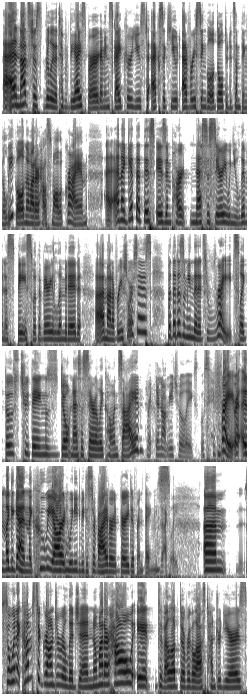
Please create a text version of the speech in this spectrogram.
and that's just really the tip of the iceberg. I mean, Sky Crew used to execute every single adult who did something illegal, no matter how small the crime. And I get that this is in part necessary when you live in a space with a very limited uh, amount of resources, but that doesn't mean that it's right. Like, those two things don't necessarily coincide. Right, they're not mutually exclusive. right, right. And, like, again, like who we are and who we need to be to survive are very different things. Exactly. Um, so when it comes to grounder religion, no matter how it developed over the last hundred years,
